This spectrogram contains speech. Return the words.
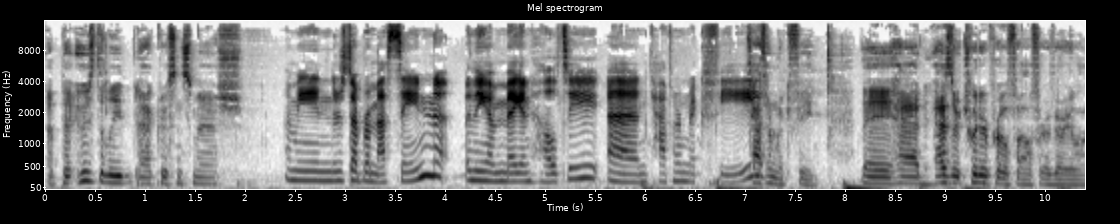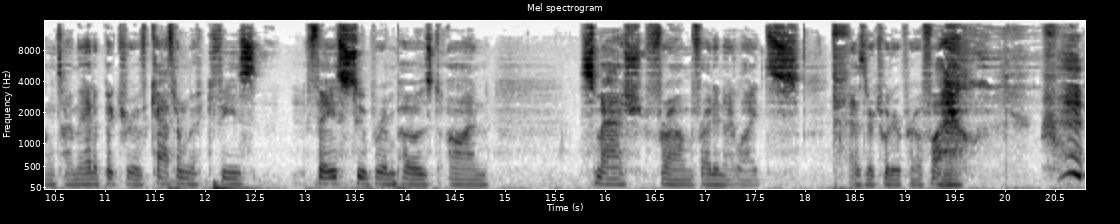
a pi- who's the lead actress in Smash? I mean, there's Debra Messing, and then you have Megan Hilty and Katharine McPhee. Katharine McPhee. They had as their Twitter profile for a very long time. They had a picture of Katharine McPhee's face superimposed on Smash from Friday Night Lights as their Twitter profile.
